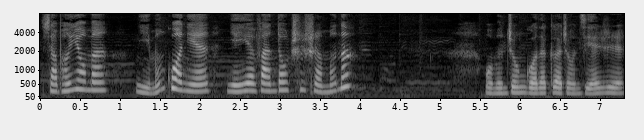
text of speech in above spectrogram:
小朋友们，你们过年年夜饭都吃什么呢？我们中国的各种节日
